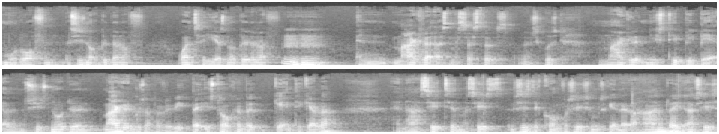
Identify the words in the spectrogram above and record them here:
more often. This is not good enough. Once a year is not good enough. Mm-hmm. And Margaret, that's my sister, and she goes, Margaret needs to be better and she's not doing Margaret goes up every week, but he's talking about getting together. And I said to him, I says, This is the conversation was getting out of hand, right? And I says,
